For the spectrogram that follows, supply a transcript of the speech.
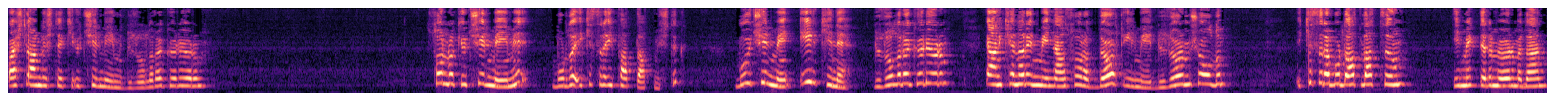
Başlangıçtaki 3 ilmeğimi düz olarak örüyorum. Sonraki 3 ilmeğimi burada 2 sıra ip atlatmıştık. Bu 3 ilmeğin ilkini düz olarak örüyorum. Yani kenar ilmeğinden sonra 4 ilmeği düz örmüş oldum. 2 sıra burada atlattığım ilmeklerimi örmeden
